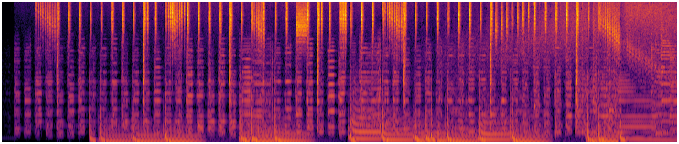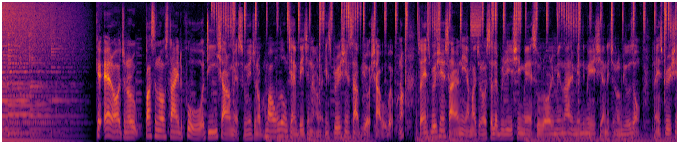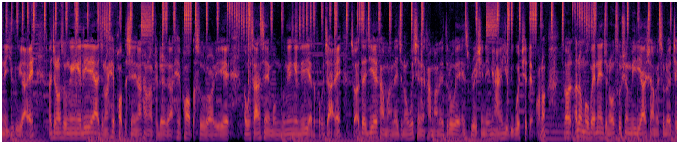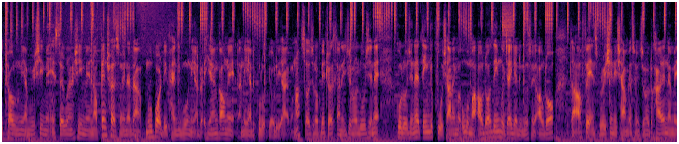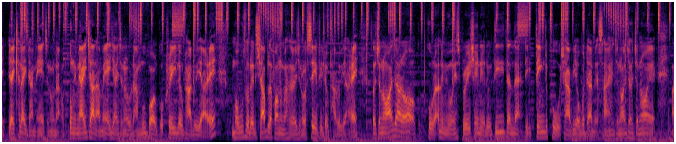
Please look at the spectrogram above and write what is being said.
ကဲအဲ့ တော့ကျွန်တော်တို့ personal style တစ်ခုကိုအတီးရှာတော့မယ်ဆိုရင်ကျွန်တော်ပထမဆုံးအကြံပေးချင်တာတော့ inspiration စပြီးတော့ရှာဖို့ပဲပေါ့နော်ဆိုတော့ inspiration စာရတဲ့နေရာမှာကျွန်တော် celebrity ရှိမယ်ဆိုတော့ဒီမင်းသားတွေမင်းသမီးတွေရှိရတယ်ကျွန်တော်မျိုးစုံဒါ inspiration တွေယူလို့ရတယ်အဲကျွန်တော်ဆိုငယ်ငယ်လေးတွေကကျွန်တော် hip hop သရှင်တွေနားထောင်တာဖြစ်တဲ့ hip hop အဆိုတော်တွေရဲ့ဝတ်စားစင်ပုံငယ်ငယ်လေးတွေကတပေါ်ကြတယ်ဆိုတော့အသက်ကြီးတဲ့အခါမှာလည်းကျွန်တော်ဝတ်ချင်တဲ့အခါမှာလည်းသူတို့ရဲ့ inspiration တွေအများကြီးယူပြီးဝတ်ဖြစ်တယ်ပေါ့နော်ဆိုတော့အဲ့လိုမဟုတ်ဘဲနဲ့ကျွန်တော် social media ရှာမယ်ဆိုတော့ TikTok လိုနေရာမျိုးရှိမယ် Instagram ရှိမယ်နောက် Pinterest ဆိုရင်လည်းဒါ mood board တွေဖန်တီးဖို့နေရာအတွက်အရန်ကောင်းတဲ့ဒါနေရာတစ်ခုလို့ပြောလို့ရတယ်ပေါ့နော်ဆိုတော့ကျွန်တော် Pinterest ကနေကျွန်တော်လိုချင်တဲ့ကိုလိုချင်တဲ့ theme တစ်ခုကိုရှာလိုက်မယ်ဥပမာ outdoor theme ကိုကြိုက်တဲ့လူမျိုးဆိုရင် outdoor ဒါ outfit inspiration တွေရှာမယ်ဆိုရင်ကျွန်တော်တခါလေးနာမည်ရိုက်ထည့်လိုက်တာနဲ့ကျွန်တော်ဒါပုံတွေအများကြီးကြာလာမယ်အရင်ကျွန်တော်တို့ဒါ mood board ကို create လုပ်ထားလို့ရတယ်မဟုတ်ဘူးဆိုတော့တခြား platform တွေမှာဆိုတော့ကျွန်တော် save တွေလုပ်ထားလို့ရတယ်ဆိုတော့ကျွန်တော်ကကြတော့ကိုယ်အဲ့လိုမျိုး inspiration တွေလို့တီးတီးတန့်တန့်ဒီ theme တစ်ခုကိုရှာပြီးတော့ဝတ်တာနဲ့ဆိုင်ကျွန်တော်ကျွန်တော်ရဲ့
